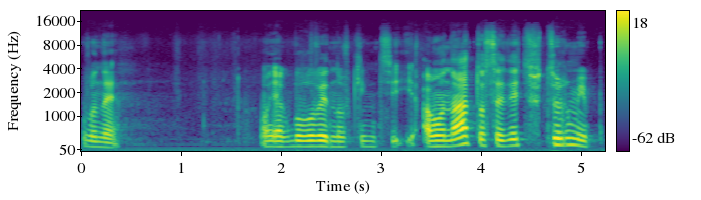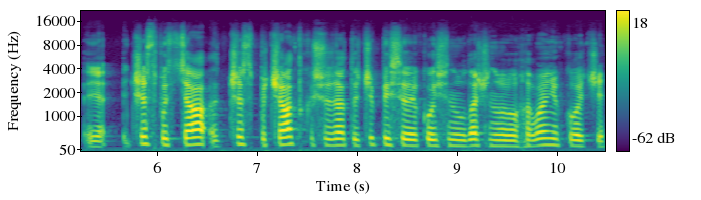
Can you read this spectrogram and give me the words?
Вони. О, як було видно в кінці. А вона то сидить в тюрмі. Е, Чи, споча... чи спочатку сюжету, чи після якогось неудачного гравання, коротше.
